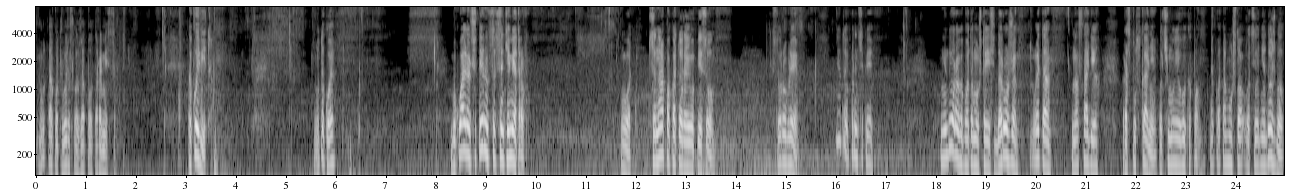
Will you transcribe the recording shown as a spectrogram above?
Вот так вот выросла за полтора месяца. Какой вид? Вот такой. Буквально 14 сантиметров. Вот. Цена, по которой я выписывал, 100 рублей. Это, в принципе, недорого, потому что если дороже, это на стадии распускания. Почему я выкопал? Да потому что вот сегодня дождь был,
